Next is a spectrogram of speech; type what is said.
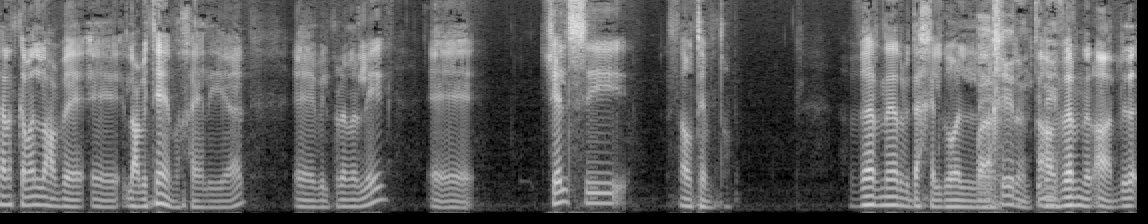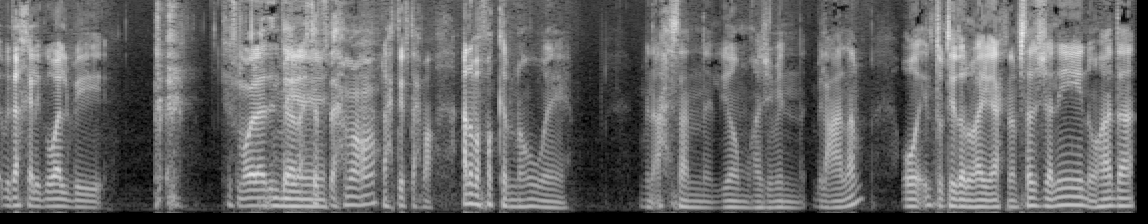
كانت كمان لعبة آه، لعبتين خياليات آه، بال Premier League آه، تشيلسي ساوثهامبتون. فيرنر بدخل جول وأخيرا آه. فيرنر آه بدخل جول ب كيف ما ولد أنت ب- رح تفتح معه؟ راح تفتح معه. أنا بفكر إنه هو من أحسن اليوم مهاجمين بالعالم. وأنتم بتقدروا هي إحنا مسجلين وهذا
